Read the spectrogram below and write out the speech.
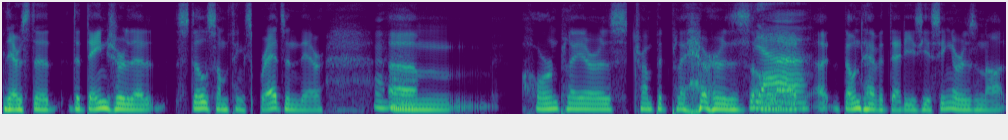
there's the the danger that still something spreads in there. Um, horn players, trumpet players, all Yeah. that uh, don't have it that easy. Singers not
